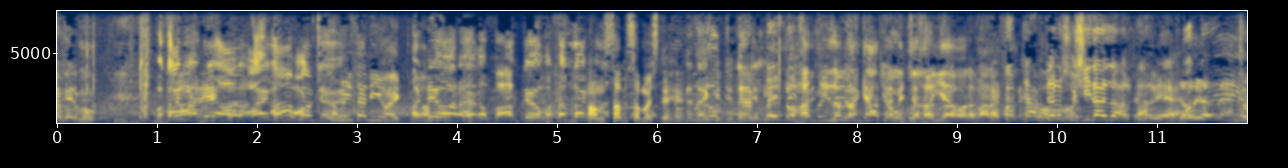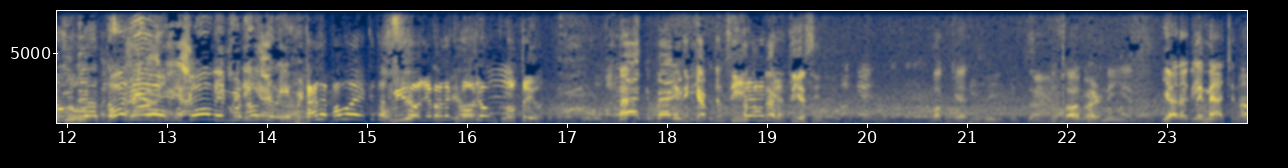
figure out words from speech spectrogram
है फिर वो पता नहीं अन्य और आएगा आप लोग भागते हुए समझता नहीं हो एक अन्य और आएगा भागते हुए बस अल्लाह हम सब समझते हैं कि जिधर चलिए तो हर चीज अल्लाह के हाथ में चल रही है और हमारा और कैप्टन खुशी का इजहार कर रहा है चलो यार लाइन से खलो। ओ नहीं वो खुश हो देखो ना उधर पहले पवो एक तस्वीर हो जाए पहले खलो जाओ खलोते हो बैग बैग ਇਹਦੀ ਕੈਪਟਨਸੀ ਖਤਮ ਕਰ ਦਿੱਤੀ ਅਸੀਂ ਯਾਰ ਅਗਲੇ ਮੈਚ ਨਾ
